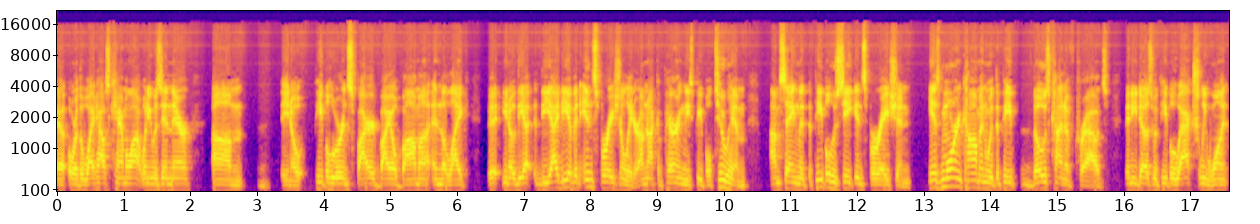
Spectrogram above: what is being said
uh, or the White House Camelot when he was in there. Um, you know, people who were inspired by Obama and the like. That you know, the the idea of an inspirational leader. I'm not comparing these people to him. I'm saying that the people who seek inspiration, he has more in common with the people, those kind of crowds, than he does with people who actually want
